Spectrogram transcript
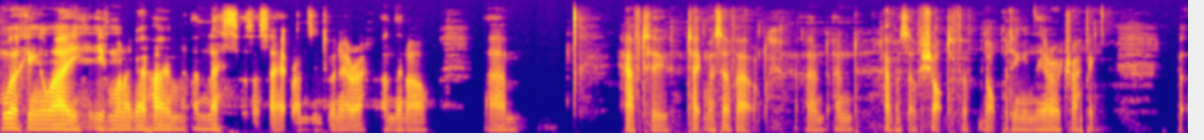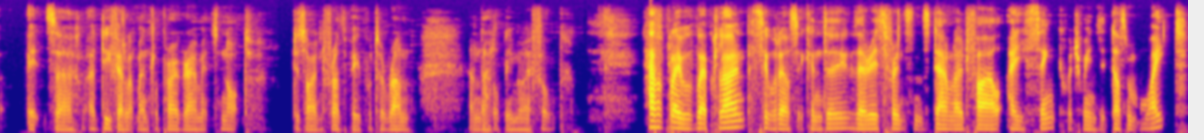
working away even when I go home, unless, as I say, it runs into an error, and then I'll um, have to take myself out and, and have myself shot for not putting in the error trapping. But it's a, a developmental program. It's not designed for other people to run, and that'll be my fault. Have a play with Web Client, see what else it can do. There is, for instance, download file async, which means it doesn't wait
